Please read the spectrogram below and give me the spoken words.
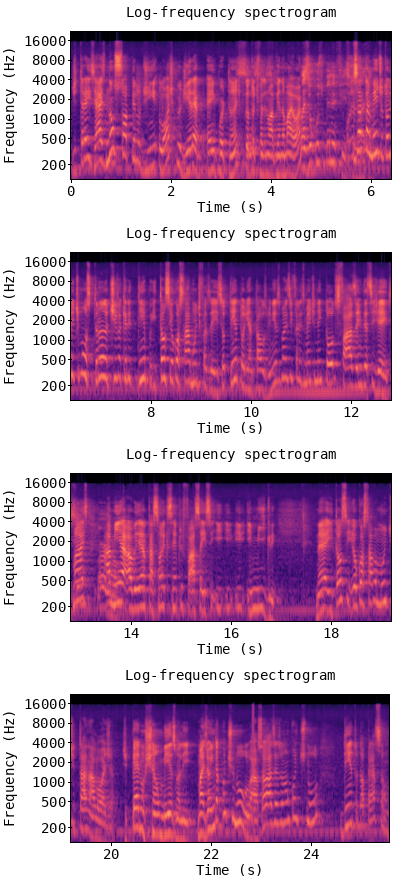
de 3 reais, não só pelo dinheiro. Lógico que o dinheiro é, é importante, porque sim, eu estou te fazendo sim. uma venda maior. Mas o custo-benefício. Exatamente, eu estou ali te mostrando, eu tive aquele tempo. Então, assim, eu gostava muito de fazer isso. Eu tento orientar os meninos, mas infelizmente nem todos fazem desse jeito. Sim, mas normal. a minha orientação é que sempre faça isso e, e, e, e migre. Né? Então, assim, eu gostava muito de estar na loja, de pé no chão mesmo ali, mas eu ainda continuo lá, só às vezes eu não continuo dentro da operação.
